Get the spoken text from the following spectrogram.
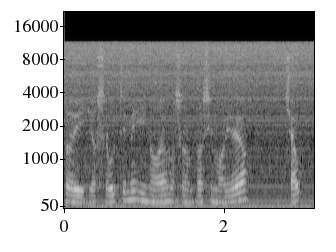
Soy Jose Ultime y nos vemos en un próximo video. Chao.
